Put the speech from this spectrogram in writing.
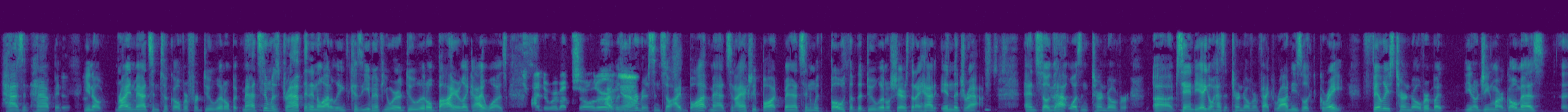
hasn't happened. Yeah. You know, Ryan Madson took over for Doolittle, but Madson was drafted in a lot of leagues because even if you were a Doolittle buyer like I was, I had to worry about the shoulder. I was yeah. nervous, and so I bought Madson. I actually bought Madson with both of the Doolittle shares that I had in the draft, and so that wasn't turned over. Uh, San Diego hasn't turned over. In fact, Rodney's looked great. Philly's turned over, but you know, Jeanmar Gomez. Uh,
